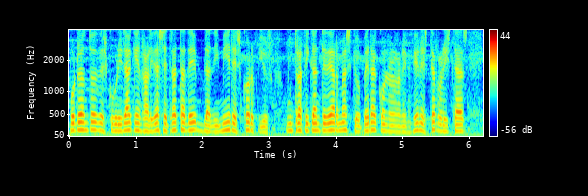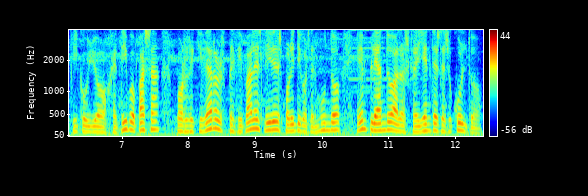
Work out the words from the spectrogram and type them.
pronto descubrirá que en realidad se trata de Vladimir Scorpius, un traficante de armas que opera con organizaciones terroristas y cuyo objetivo pasa por liquidar a los principales líderes políticos del mundo empleando a los creyentes de su culto.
